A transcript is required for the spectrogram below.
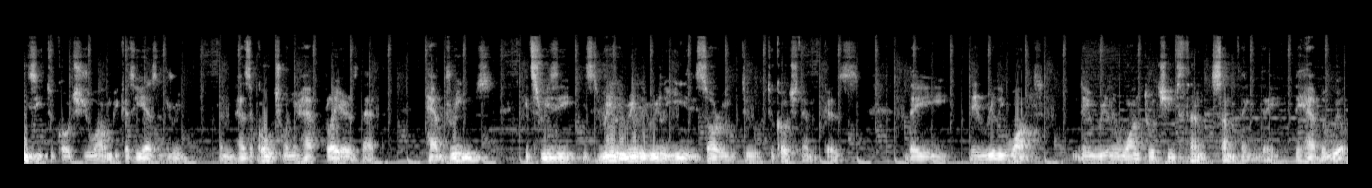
easy to coach João because he has a dream. And as a coach, when you have players that have dreams, it's really, it's really, really, really easy. Sorry to to coach them because they they really want they really want to achieve some, something. They they have the will,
